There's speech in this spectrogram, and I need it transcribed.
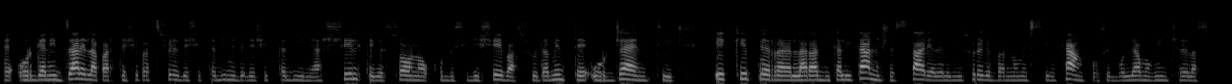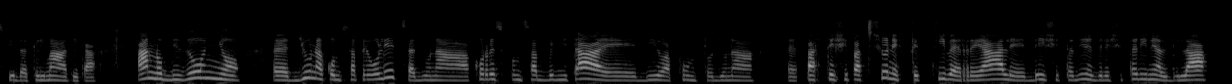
eh, organizzare la partecipazione dei cittadini e delle cittadine a scelte che sono, come si diceva, assolutamente urgenti e che per la radicalità necessaria delle misure che vanno messe in campo se vogliamo vincere la sfida climatica hanno bisogno eh, di una consapevolezza, di una corresponsabilità e di, appunto, di una eh, partecipazione effettiva e reale dei cittadini e delle cittadine al di là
